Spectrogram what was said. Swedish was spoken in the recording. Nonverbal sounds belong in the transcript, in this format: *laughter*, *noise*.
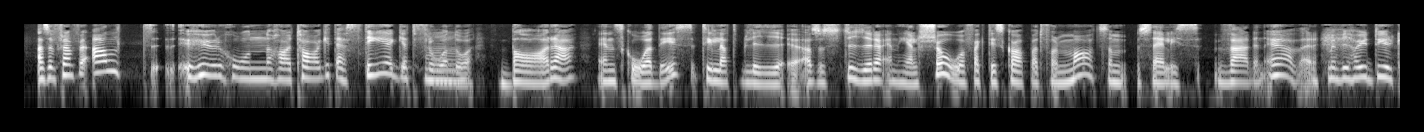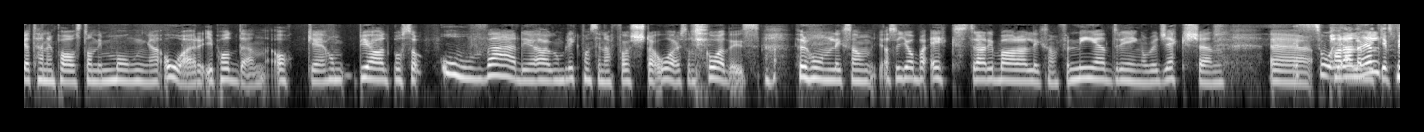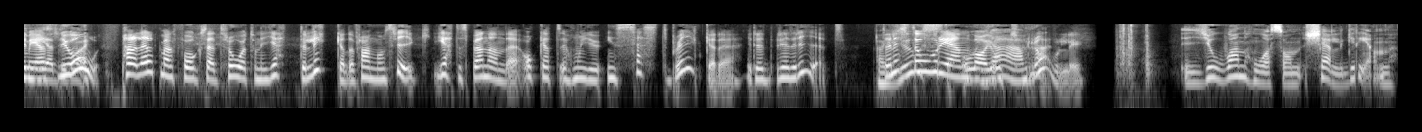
Alltså framför allt hur hon har tagit det här steget från då bara en skådis till att bli, eh, alltså styra en hel show och faktiskt skapa ett format som säljs världen över. Men vi har ju dyrkat henne på avstånd i många år i podden. Och eh, Hon bjöd på så ovärdiga ögonblick från sina första år som skådis. *laughs* Hur hon liksom, alltså, jobbar extra, det är bara liksom förnedring och rejection. Eh, mycket med, jo, parallellt med att folk så här, tror att hon är jättelyckad och framgångsrik. Jättespännande. Och att hon ju incestbreakade i red- Rederiet. Ja, Den historien Åh, var ju jävlar. otrolig. Johan Håsson Källgren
